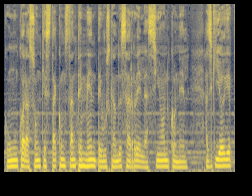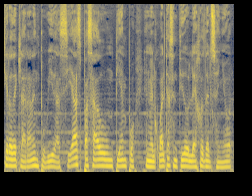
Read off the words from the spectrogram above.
con un corazón que está constantemente buscando esa relación con Él. Así que yo quiero declarar en tu vida, si has pasado un tiempo en el cual te has sentido lejos del Señor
